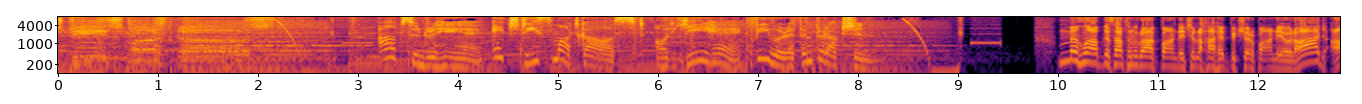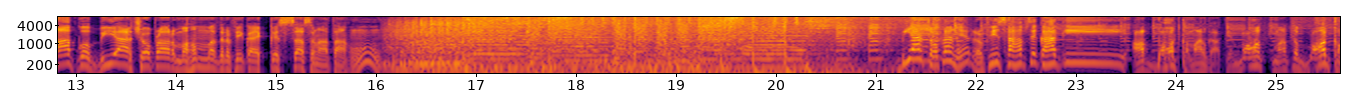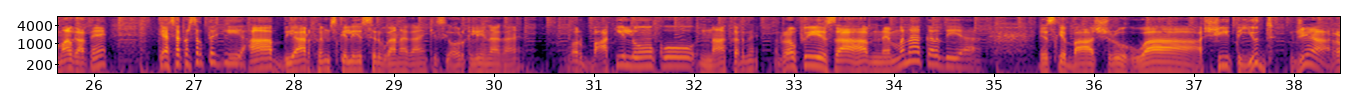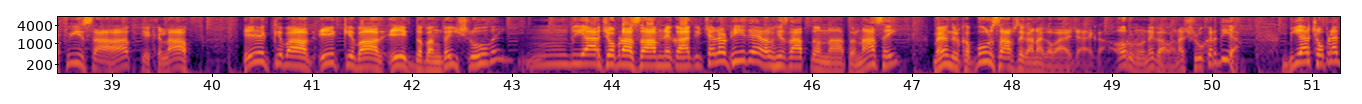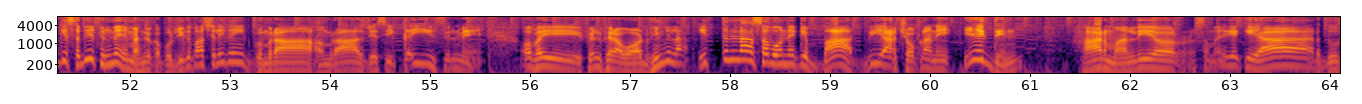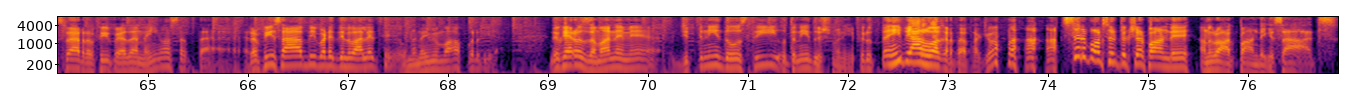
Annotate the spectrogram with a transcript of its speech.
HD Smartcast. आप सुन रहे हैं एच डी स्मार्ट कास्ट और ये है फीवर एफ़ प्रोडक्शन मैं हूँ आपके साथ अनुराग पांडे चल रहा है पिक्चर पांडे और आज आपको बी आर चोपड़ा और मोहम्मद रफी का एक किस्सा सुनाता हूँ। बी आर चोपड़ा ने रफी साहब से कहा कि आप बहुत कमाल गाते हैं बहुत मतलब बहुत कमाल गाते हैं। कैसा कर सकते हैं कि आप बी आर फ़िल्म के लिए सिर्फ़ गाना गाएँ, किसी और के लिए ना गाएँ, और बाकी लोगों को ना कर दें। रफी साहब ने मना कर दिया। इसके बाद शुरू हुआ शीत युद्ध। जी हाँ रफी साहब के खिलाफ एक के बाद एक के बाद एक दबंगई शुरू हो गई। बी आर चोपड़ा साहब ने कहा कि चलो ठीक है, रफी साहब तो ना तो ना सही। महेंद्र कपूर साहब से गाना गवाया जाएगा, और उन्होंने गवाना शुरू कर दिया। बी आर चोपड़ा की सभी फ़िल्में महेंद्र कपूर जी के पास चली गई। गुमराह, हमराज जैसी कई फ़िल्में। और भाई, फ़िल्म फेयर अवार्ड भी मिला। इतना सब होने के बाद बी आर चोपड़ा ने एक दिन हार मान ली और समझ गए कि यार, दूसरा रफ़ी पैदा नहीं हो सकता है। रफ़ी साहब भी बड़े दिल वाले थे, उन्होंने भी माफ़ कर दिया। देखो यार, उस जमाने में जितनी दोस्ती, उतनी दुश्मनी। फिर उतना ही प्यार हुआ करता था, क्यों? सिर्फ़ और सिर्फ़ पिक्चर पांडे, अनुराग पांडे के साथ।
